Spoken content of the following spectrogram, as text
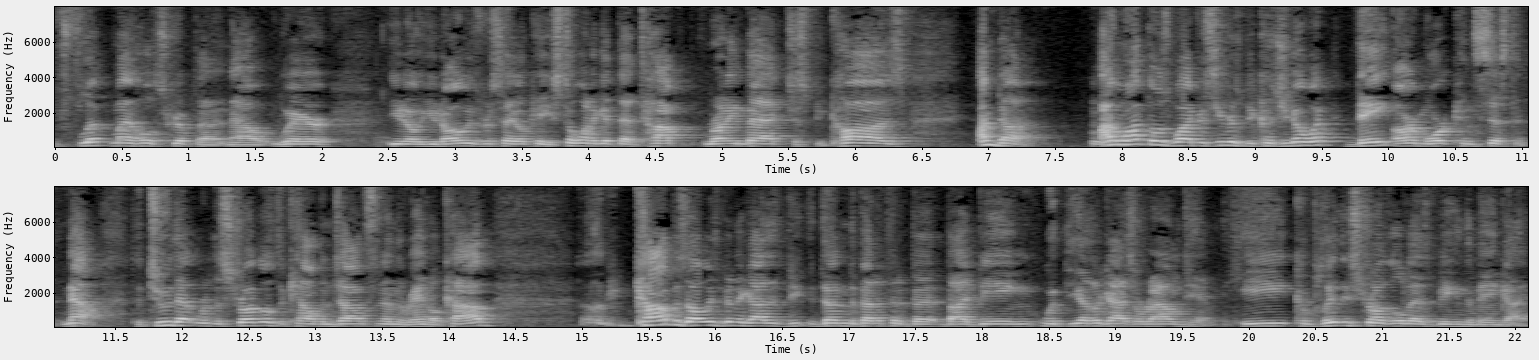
flipped my whole script on it now. Where you know you'd always say, okay, you still want to get that top running back just because. I'm done. I mm-hmm. want those wide receivers because you know what? They are more consistent. Now, the two that were the struggles, the Calvin Johnson and the Randall Cobb. Cobb has always been a guy that's be, done the benefit by- by being with the other guys around him. He completely struggled as being the main guy.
